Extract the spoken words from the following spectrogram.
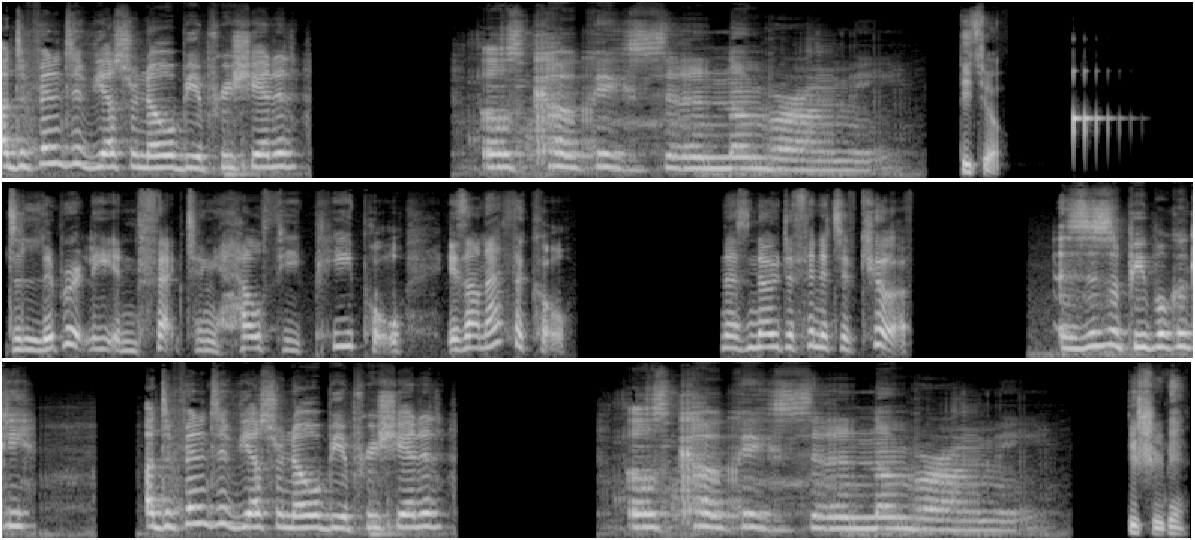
A definitive yes or no will be appreciated. Those cupcakes did a number on me. 第九， Deliberately infecting healthy people is unethical. There's no definitive cure. Is this a people cookie? A definitive yes or no will be appreciated. Those cupcakes did a number on me. 第十遍，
